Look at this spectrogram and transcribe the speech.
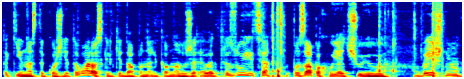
Такі в нас також є товар, оскільки да, панелька в нас вже електризується. По запаху я чую вишню,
